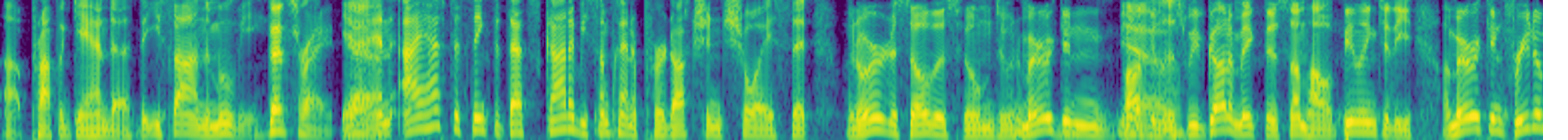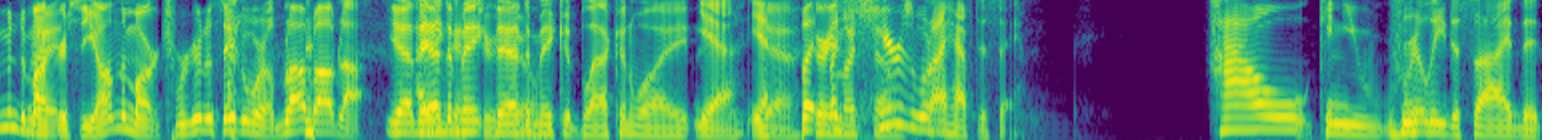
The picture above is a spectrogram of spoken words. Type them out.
uh, propaganda that you saw in the movie. That's right. Yeah, Yeah. and I have to think that that's got to be some kind of production choice that in order to sell this film to an American Yeah. populace, we've got to make this somehow appealing to the American freedom and democracy on the march. We're going to save the world, blah blah blah. yeah, they I had to make true, they had to make it black and white. Yeah, yeah. Yeah, but very but much so. here's what I have to say. How can you really decide that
